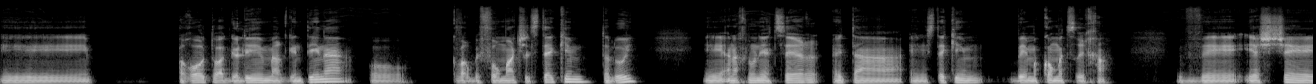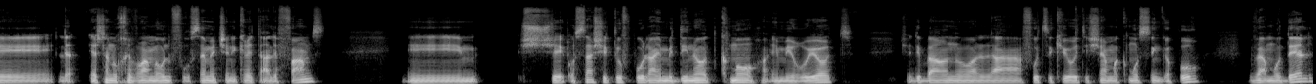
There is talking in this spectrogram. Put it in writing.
אה, פרות או עגלים מארגנטינה, או כבר בפורמט של סטייקים, תלוי, אה, אנחנו נייצר את הסטייקים במקום הצריכה. ויש אה, לנו חברה מאוד מפורסמת שנקראת א' פארמס, אה, שעושה שיתוף פעולה עם מדינות כמו האמירויות, שדיברנו על ה-food security שם כמו סינגפור, והמודל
